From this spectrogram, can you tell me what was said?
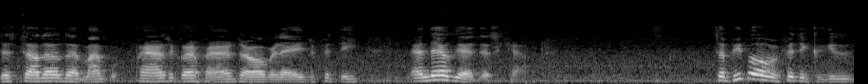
just tell them that my parents or grandparents are over the age of 50 and they'll get a discount. So people over 50 could get a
